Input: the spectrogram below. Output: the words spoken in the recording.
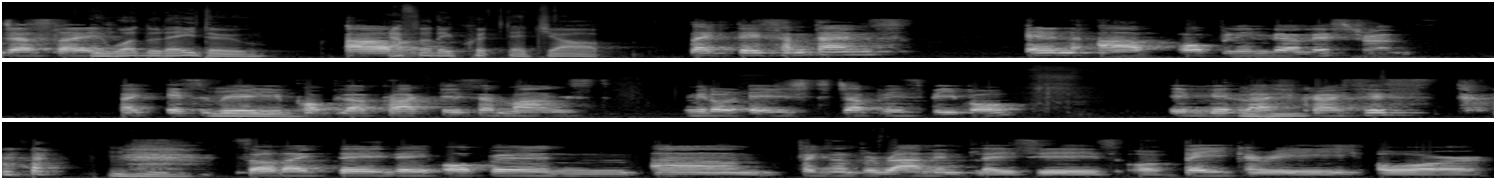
just like and what do they do um, after they quit their job like they sometimes end up opening their restaurants. Like it's really Mm. popular practice amongst middle-aged Japanese people in midlife Mhm. crisis. Mhm. So like they they open um for example ramen places or bakery or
